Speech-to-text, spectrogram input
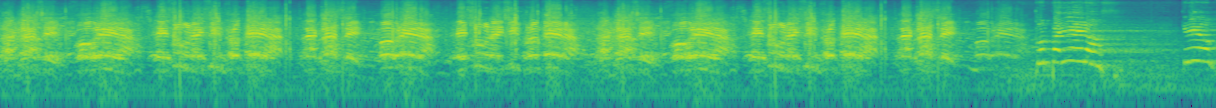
La clase obrera es una y sin frontera. La clase obrera es una y sin frontera. La clase obrera es una y sin frontera. La clase Compañeros, creo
